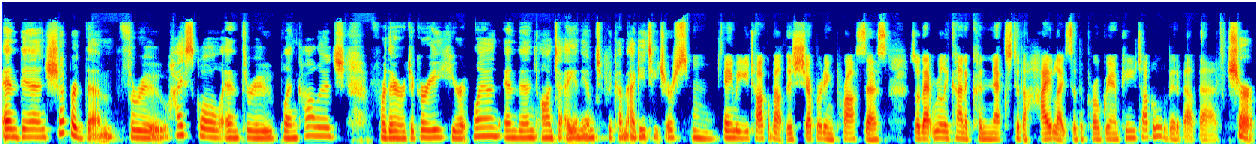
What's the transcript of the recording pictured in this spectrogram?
and then shepherd them through high school and through Blinn College for their degree here at Blinn and then on to A&M to become Aggie teachers. Mm. Amy, you talk about this shepherding process. So that really kind of connects to the highlights of the program. Can you talk a little bit about that? Sure.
